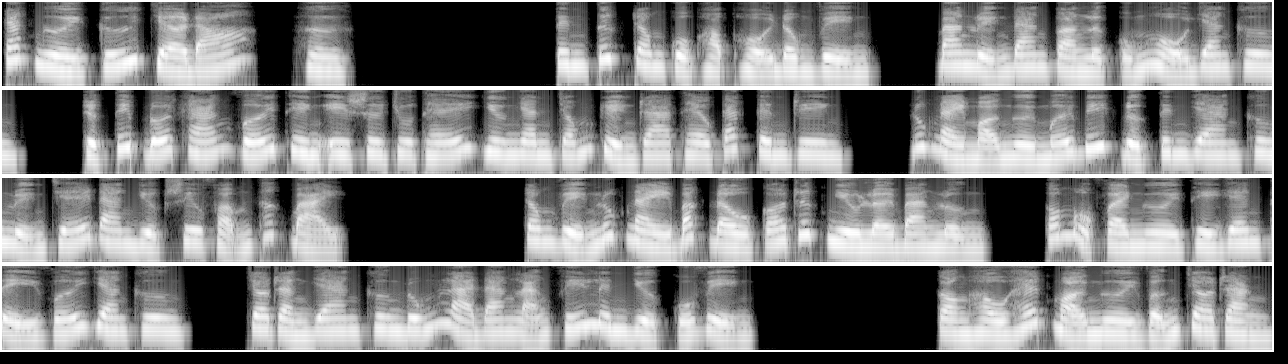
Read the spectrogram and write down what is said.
Các người cứ chờ đó, hừ. Tin tức trong cuộc họp hội đồng viện, ban luyện đang toàn lực ủng hộ Giang Khương, trực tiếp đối kháng với Thiên Y sư Chu Thế Dương nhanh chóng truyền ra theo các kênh riêng, lúc này mọi người mới biết được tin Giang Khương luyện chế đang dược siêu phẩm thất bại. Trong viện lúc này bắt đầu có rất nhiều lời bàn luận, có một vài người thì ghen tị với Giang Khương, cho rằng Giang Khương đúng là đang lãng phí linh dược của viện. Còn hầu hết mọi người vẫn cho rằng,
